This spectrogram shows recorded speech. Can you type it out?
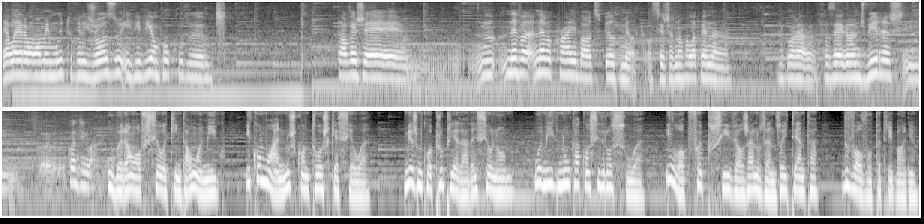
ela era um homem muito religioso e vivia um pouco de talvez é never, never cry about spilled milk, ou seja, não vale a pena agora fazer grandes birras e uh, continuar. O barão ofereceu a quinta a um amigo e, como Anne nos contou, esqueceu-a. Mesmo com a propriedade em seu nome, o amigo nunca a considerou sua e logo foi possível, já nos anos 80, devolve o património.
